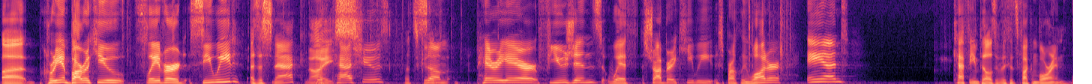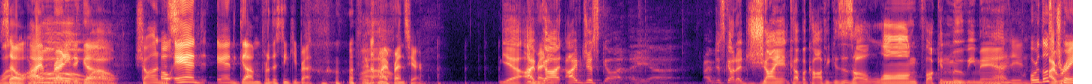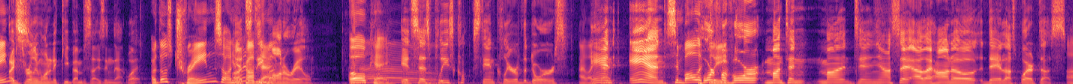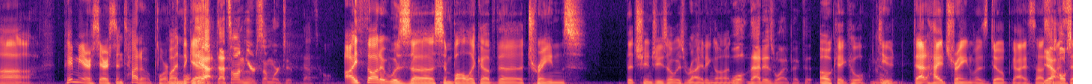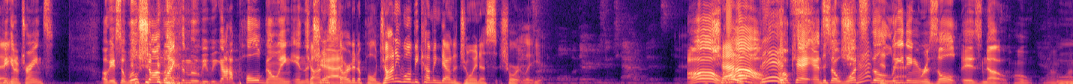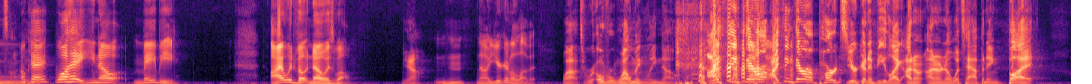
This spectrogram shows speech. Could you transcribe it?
uh, Korean barbecue flavored seaweed as a snack. Nice. With cashews. That's good. Some Perrier fusions with strawberry kiwi sparkling water and caffeine pills if it's fucking boring. Wow. So I'm ready to Oh, go. wow. Shawn. Oh, and and gum for the stinky breath. With my friends here. Yeah, I've ready. got I've just got a uh, I've just got a giant cup of coffee because this is a long fucking movie, man. Yeah, dude. or those I re- trains? I just really wanted to keep emphasizing that. What? Are those trains on Oh, your it's coffee the monorail. Oh, okay. It says, "Please cl- stand clear of the doors." I like and, that. And Symbolically- por favor, manten- manténgase alejado de las puertas. Ah, Premier ser sentado, por Mind the gap. yeah, that's on here somewhere too. That's cool. I thought it was uh, symbolic of the trains that Shinji's always riding on. Well, that is why I picked it. okay, cool. Dude, that hype train was dope, guys. I Yeah. Oh, say. speaking of trains. Okay, so will Shawn like the movie? We got a poll going in the Johnny chat. started a poll. Johnny will be coming down to join us shortly. Oh, Chat wow. bits. Okay, and The so what's the did that. leading result is no. Oh, well, that's not good. Okay. Well, hey, you know, maybe. I would vote no as well. Yeah. Mm-hmm. Now you're gonna love it. Wow, it's overwhelmingly no. I think there are I think there are parts you're going to be like I don't I don't know what's happening, but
